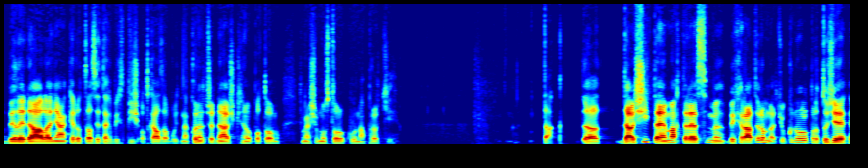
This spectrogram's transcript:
byly dále nějaké dotazy, tak bych spíš odkázal buď na konec přednášky, nebo potom k našemu stolku naproti. Tak, eh, další téma, které jsem bych rád jenom naťuknul, protože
